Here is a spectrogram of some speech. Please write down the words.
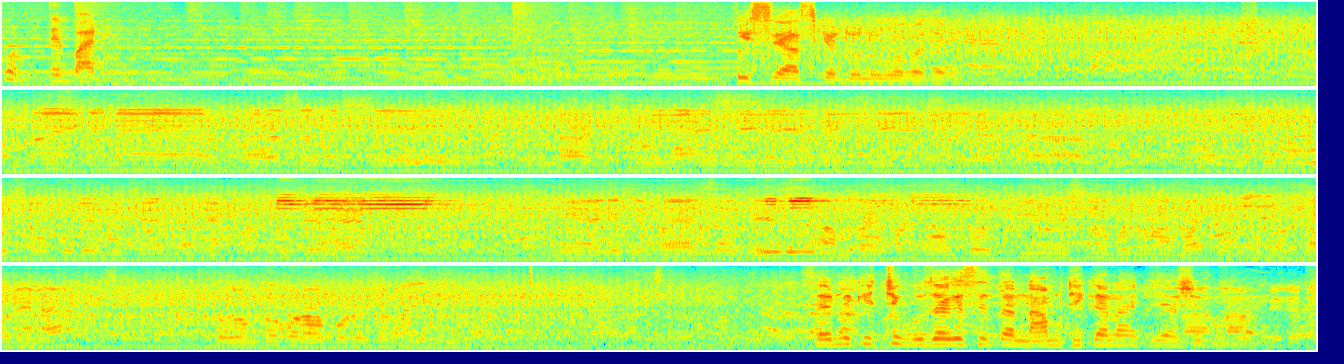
ঘটতে পারে। আজকে ডলুগো বাজারে আমরা এখানে ফায়ার সার্ভিসে ডাক শুনে এসে অচেতন অবস্থায় পড়ে দিয়েছে হসপিটালে নিয়ে গেছে ফায়ার সার্ভিস আমরা এখন পর্যন্ত কী হয়েছিল ঘটনাটা সম্পূর্ণ জানি না তদন্ত করার পরে জানাব স্যার, আমি কিছু বোঝা গেছে তার নাম ঠিকানা কি আসে নাম ঠিকানা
